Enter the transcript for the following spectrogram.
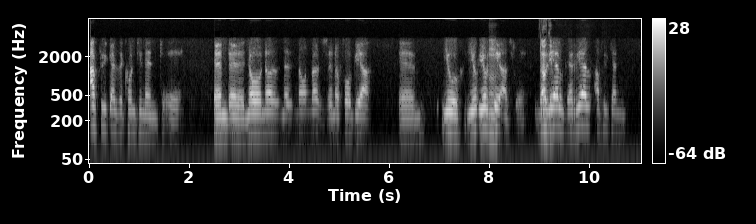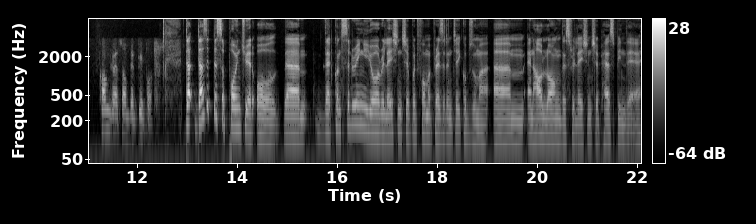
Africa as a continent, uh, and no, no, no, no xenophobia. Um, you, you, you'll mm. see us. The okay. real, the real African Congress of the People. does it disappoint you at all um, that considering your relationship with former President Jacob Zuma um, and how long this relationship has been there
